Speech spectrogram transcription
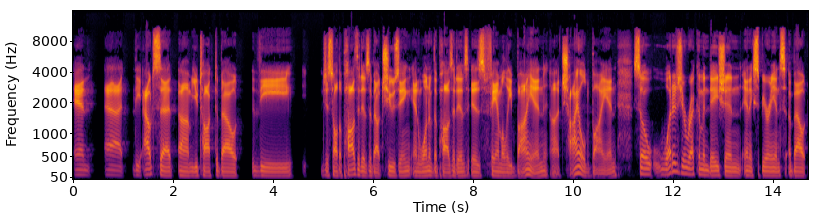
And at the outset, um, you talked about the just all the positives about choosing. And one of the positives is family buy in, uh, child buy in. So, what is your recommendation and experience about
